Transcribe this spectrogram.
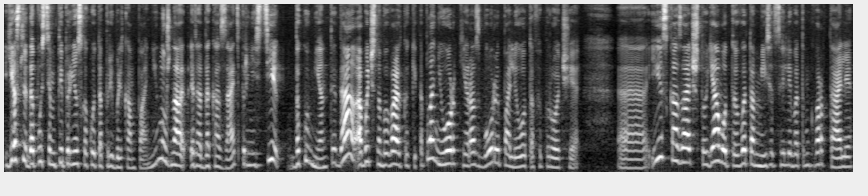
если, допустим, ты принес какую-то прибыль компании, нужно это доказать, принести документы, да, обычно бывают какие-то планерки, разборы полетов и прочее, э, и сказать, что я вот в этом месяце или в этом квартале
